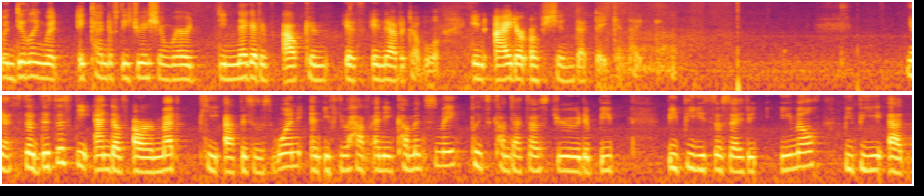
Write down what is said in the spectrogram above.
when dealing with a kind of situation where the negative outcome is inevitable in either option that they can take. Yes, so this is the end of our MedP episode 1, and if you have any comments to make, please contact us through the BPE Society email, bpe at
